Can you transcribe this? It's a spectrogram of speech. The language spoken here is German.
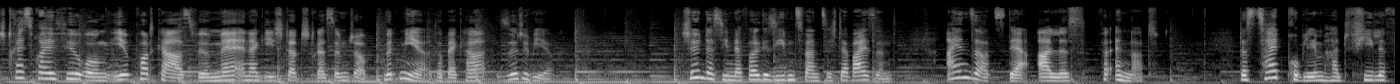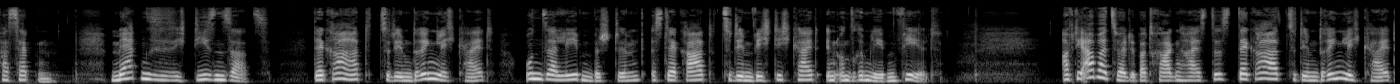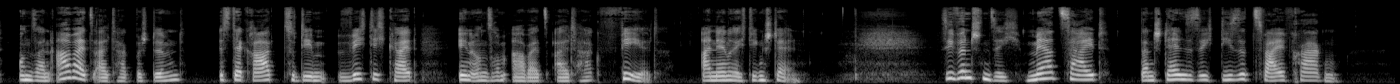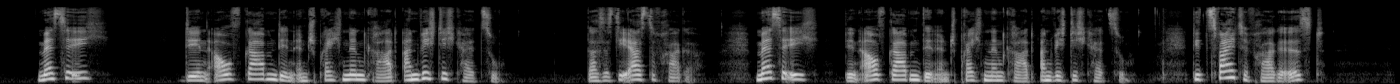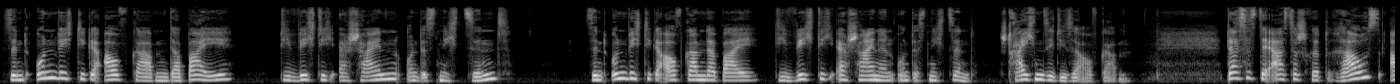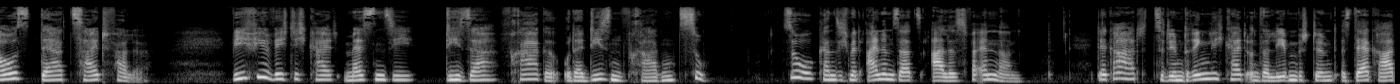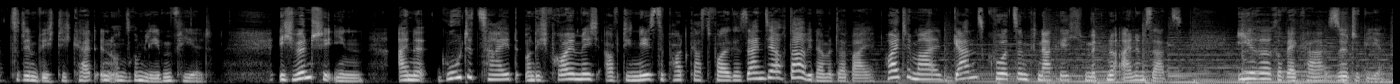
Stressfreie Führung, Ihr Podcast für mehr Energie statt Stress im Job. Mit mir, Rebecca Sötebier. Schön, dass Sie in der Folge 27 dabei sind. Ein Satz, der alles verändert. Das Zeitproblem hat viele Facetten. Merken Sie sich diesen Satz. Der Grad, zu dem Dringlichkeit unser Leben bestimmt, ist der Grad, zu dem Wichtigkeit in unserem Leben fehlt. Auf die Arbeitswelt übertragen heißt es, der Grad, zu dem Dringlichkeit unseren Arbeitsalltag bestimmt, ist der Grad, zu dem Wichtigkeit in unserem Arbeitsalltag fehlt, an den richtigen Stellen. Sie wünschen sich mehr Zeit, dann stellen Sie sich diese zwei Fragen. Messe ich den Aufgaben den entsprechenden Grad an Wichtigkeit zu? Das ist die erste Frage. Messe ich den Aufgaben den entsprechenden Grad an Wichtigkeit zu? Die zweite Frage ist, sind unwichtige Aufgaben dabei, die wichtig erscheinen und es nicht sind? Sind unwichtige Aufgaben dabei, die wichtig erscheinen und es nicht sind? Streichen Sie diese Aufgaben. Das ist der erste Schritt raus aus der Zeitfalle. Wie viel Wichtigkeit messen Sie dieser Frage oder diesen Fragen zu? So kann sich mit einem Satz alles verändern. Der Grad, zu dem Dringlichkeit unser Leben bestimmt, ist der Grad, zu dem Wichtigkeit in unserem Leben fehlt. Ich wünsche Ihnen eine gute Zeit und ich freue mich auf die nächste Podcast-Folge. Seien Sie auch da wieder mit dabei. Heute mal ganz kurz und knackig mit nur einem Satz. Ihre Rebecca Sötebier.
